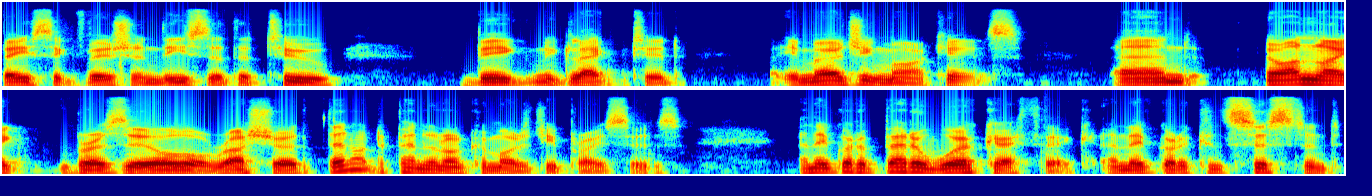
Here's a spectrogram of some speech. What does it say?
basic vision. These are the two big neglected emerging markets and unlike Brazil or Russia, they're not dependent on commodity prices. And they've got a better work ethic and they've got a consistent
